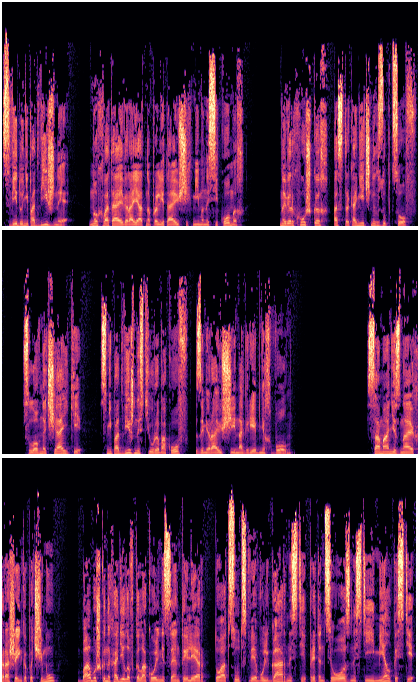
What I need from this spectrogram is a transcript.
с виду неподвижные, но хватая, вероятно, пролетающих мимо насекомых, на верхушках остроконечных зубцов, словно чайки с неподвижностью рыбаков, замирающие на гребнях волн. Сама не зная хорошенько почему, Бабушка находила в колокольне Сент-Элер то отсутствие вульгарности, претенциозности и мелкости,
